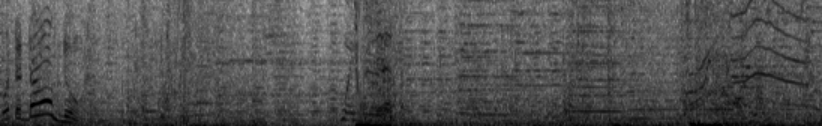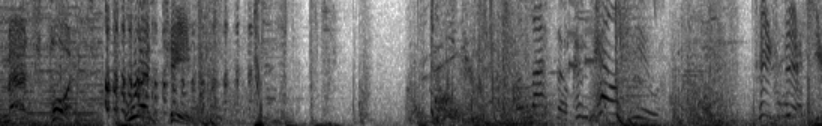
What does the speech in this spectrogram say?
What the dog doing? When Match point. Red team. the lasso compels you. Take this, you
